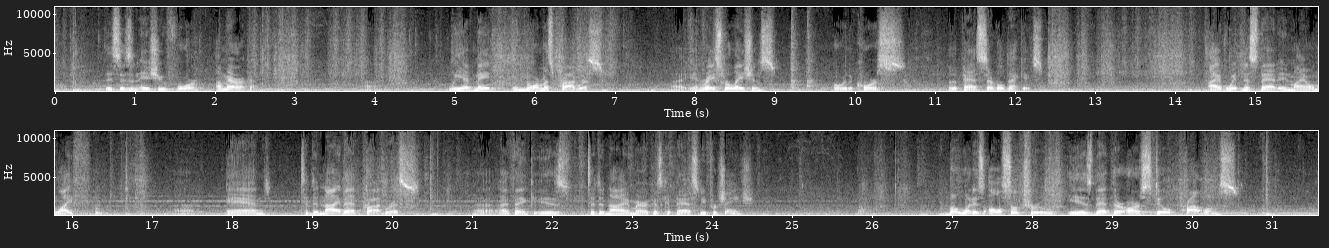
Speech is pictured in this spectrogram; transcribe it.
this is an issue for America. Uh, we have made enormous progress uh, in race relations over the course of the past several decades. I have witnessed that in my own life, uh, and to deny that progress, uh, I think, is to deny America's capacity for change. But what is also true is that there are still problems,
